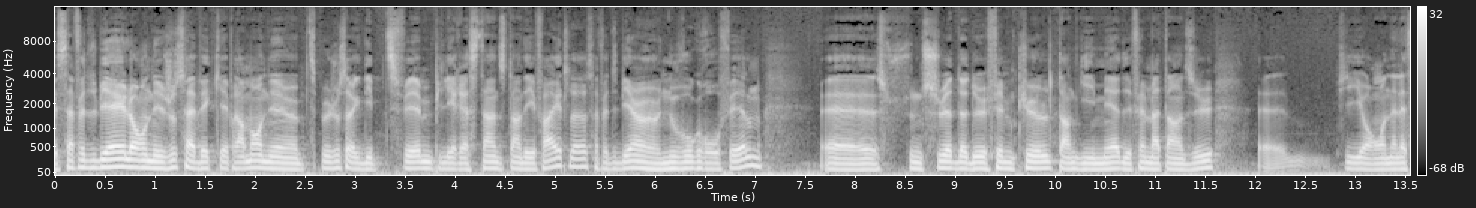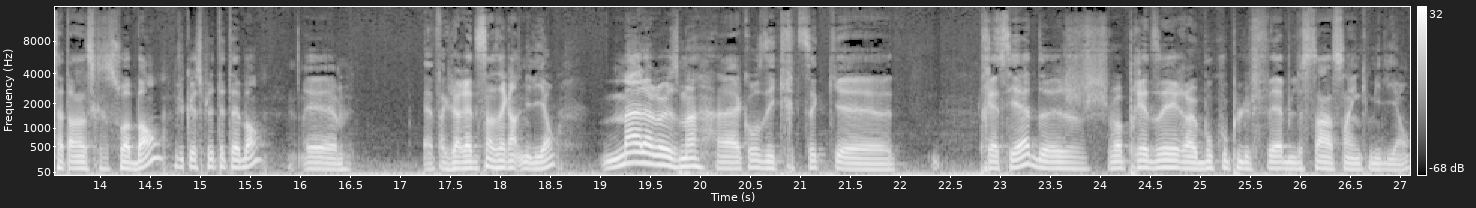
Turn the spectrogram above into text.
ça fait du bien, là, on est juste avec, vraiment, on est un petit peu juste avec des petits films, puis les restants du temps des fêtes, là, ça fait du bien un nouveau gros film. Euh, c'est une suite de deux films cultes, entre guillemets, deux films attendus. Euh, puis on allait s'attendre à ce que ce soit bon, vu que Split était bon. Euh, fait que j'aurais dit 150 millions. Malheureusement, à cause des critiques très tièdes, je vais prédire un beaucoup plus faible 105 millions.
